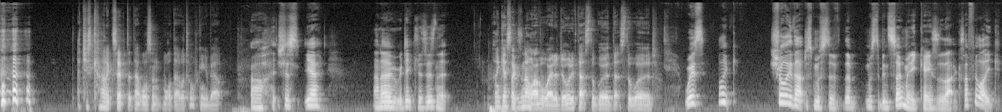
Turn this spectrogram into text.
I just can't accept that that wasn't what they were talking about. oh, it's just yeah. I know, ridiculous, isn't it? I guess like there's no other way to do it. If that's the word, that's the word. Was like, surely that just must have there must have been so many cases of that because I feel like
